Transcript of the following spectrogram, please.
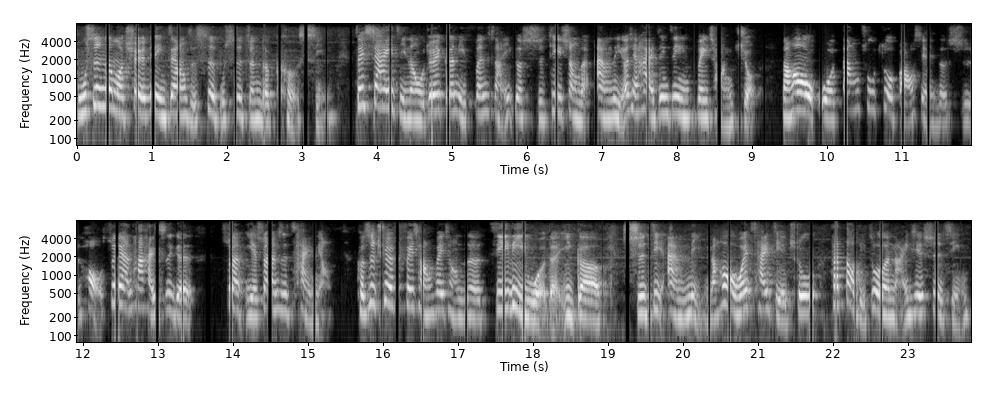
不是那么确定这样子是不是真的可行。在下一集呢，我就会跟你分享一个实际上的案例，而且它已经经营非常久。然后我当初做保险的时候，虽然它还是一个算也算是菜鸟，可是却非常非常的激励我的一个实际案例。然后我会拆解出他到底做了哪一些事情。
